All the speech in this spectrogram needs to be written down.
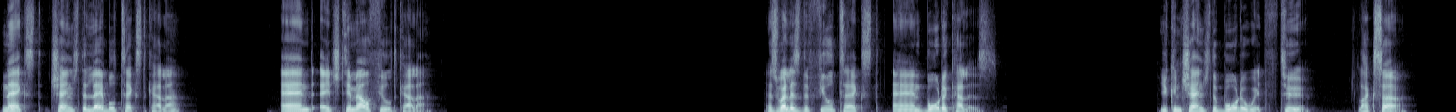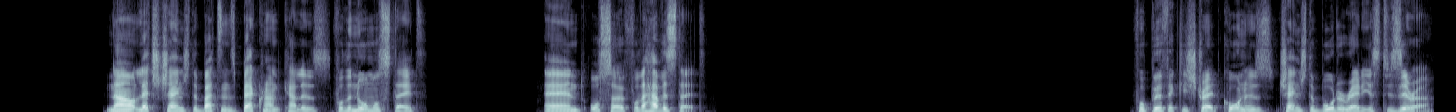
Next, change the label text color and HTML field color, as well as the field text and border colors. You can change the border width too, like so. Now let's change the button's background colors for the normal state and also for the hover state. For perfectly straight corners, change the border radius to 0.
